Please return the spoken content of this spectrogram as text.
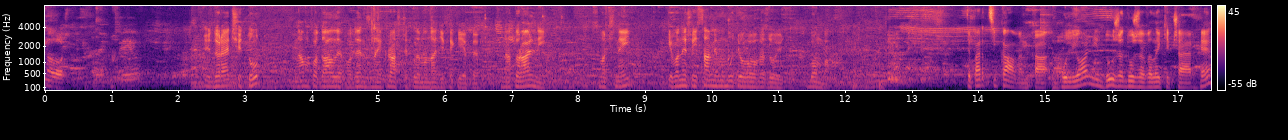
На ложку. І до речі, тут нам подали один з найкращих лимонадів, який я пив. Натуральний, смачний, і вони ж і самі, мабуть, його газують. Бомба. Тепер цікавинка. В бульйоні дуже-дуже великі черги.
